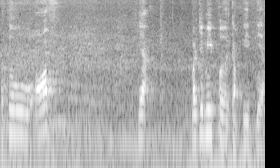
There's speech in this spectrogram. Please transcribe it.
ประตูออฟเนี่ยมันจะมีเปิดกับปิดเนี่ย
